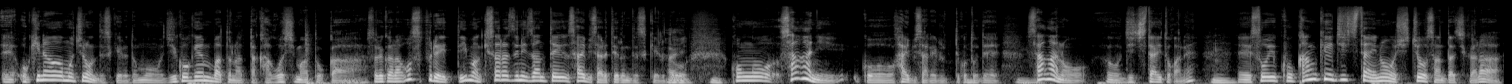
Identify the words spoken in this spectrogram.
え沖縄はもちろんですけれども、事故現場となった鹿児島とか、それからオスプレイって今、木更津に暫定配備されてるんですけれど、はい、今後、佐賀にこう配備されるってことで、うん、佐賀の自治体とかね、うん、えー、そういうこう関係自治体の首長さんたちから、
